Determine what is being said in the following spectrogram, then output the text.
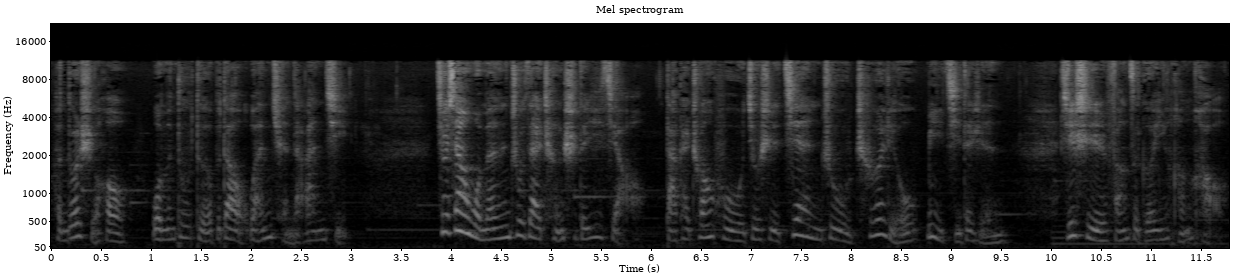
很多时候我们都得不到完全的安静。就像我们住在城市的一角，打开窗户就是建筑、车流密集的人。即使房子隔音很好，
